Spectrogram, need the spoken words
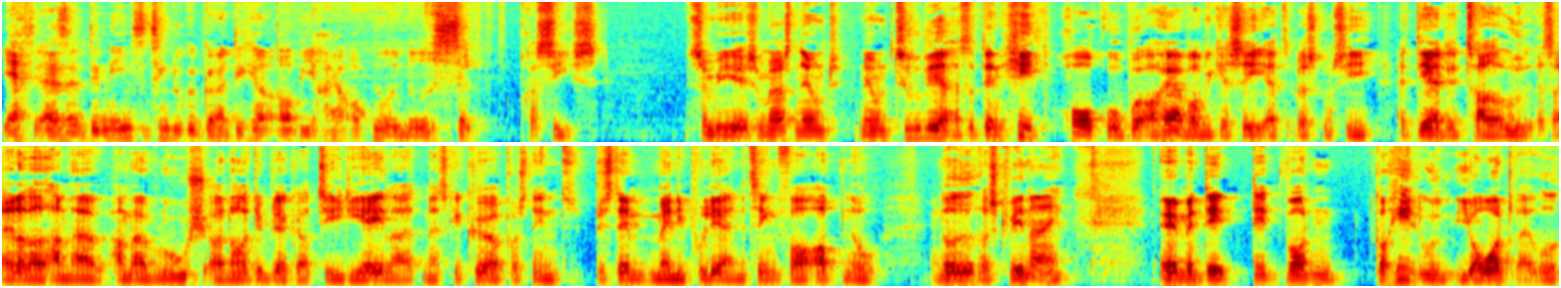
ja, altså det er den eneste ting, du kan gøre det her op i, har jeg opnået noget selv. Præcis. Som, vi, som jeg også nævnte, nævnte tidligere, altså den helt hårde gruppe, og her hvor vi kan se, at, hvad skal man sige, at det her, det træder ud, altså allerede ham her, ham her Rouge, og når det bliver gjort til idealer, at man skal køre på sådan en bestemt manipulerende ting for at opnå mm. noget hos kvinder, ikke? Øh, men det, det, hvor den går helt ud i overdrevet,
